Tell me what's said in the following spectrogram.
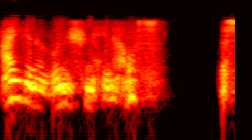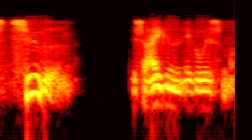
eigene Wünschen hinaus, das Zügeln des eigenen Egoismus.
